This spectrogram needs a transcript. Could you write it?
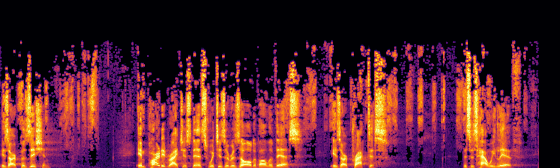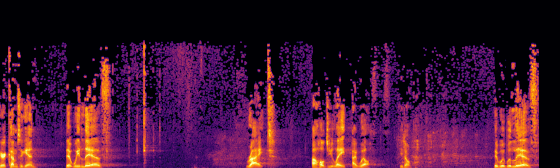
is our position. Imparted righteousness, which is a result of all of this, is our practice. This is how we live. Here it comes again that we live right. I'll hold you late. I will. You don't. That we will live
